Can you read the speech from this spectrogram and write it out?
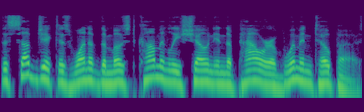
the subject is one of the most commonly shown in The Power of Women topos.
